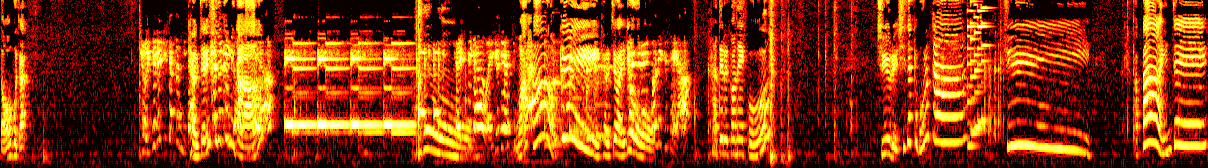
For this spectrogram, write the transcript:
넣어보자. 결제를. 결제를 시작합니다. 오. 결제가 완료되었습니다. 와하, 오케이. 결제 완료. 꺼내주세요. 카드를 꺼내고 주유를 시작해 볼까? 주. 아빠, 이제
